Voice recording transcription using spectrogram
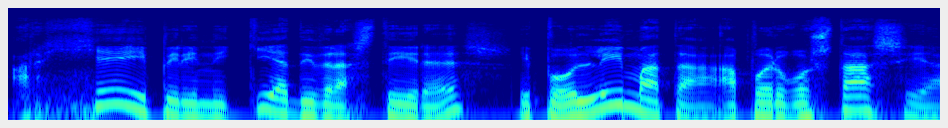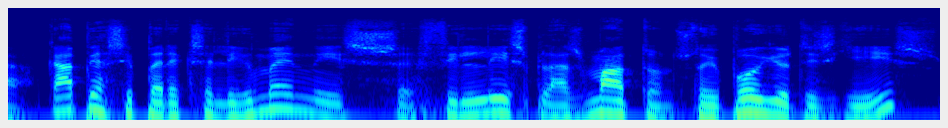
αρχαίοι πυρηνικοί αντιδραστήρες, υπολείμματα από εργοστάσια κάποιας υπερεξελιγμένης φυλής πλασμάτων στο υπόγειο της γης,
